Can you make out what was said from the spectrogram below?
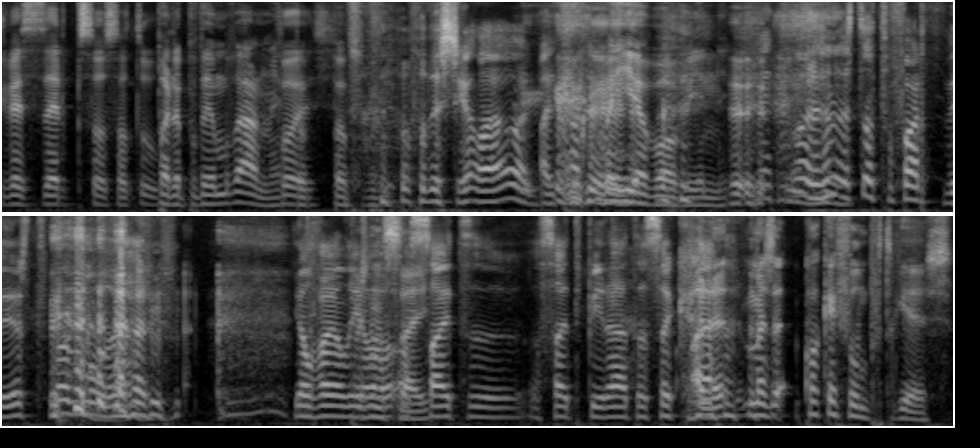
tivesse zero pessoas, só tu. Para poder mudar, não é? Pois. Para, para... Para poder chegar lá, olha. Olha, troca-me aí a bobina. Olha, estou farto deste, pode mudar. Ele vai ali ao, ao site, ao site pirata sacar. Olha, mas qualquer filme português.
